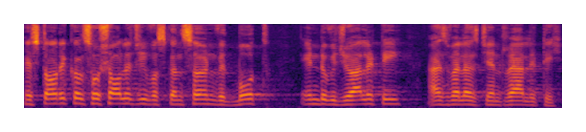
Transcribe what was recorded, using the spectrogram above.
historical sociology was concerned with both individuality as well as generality.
